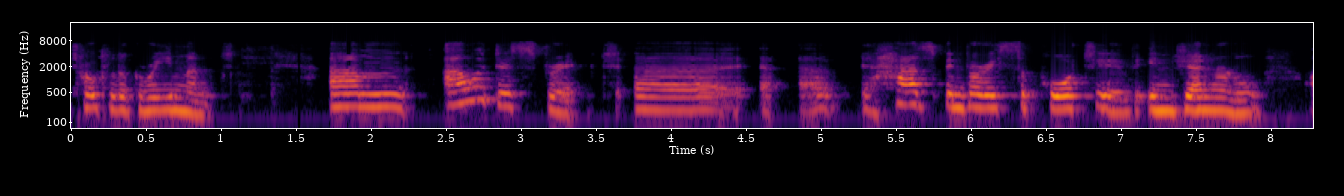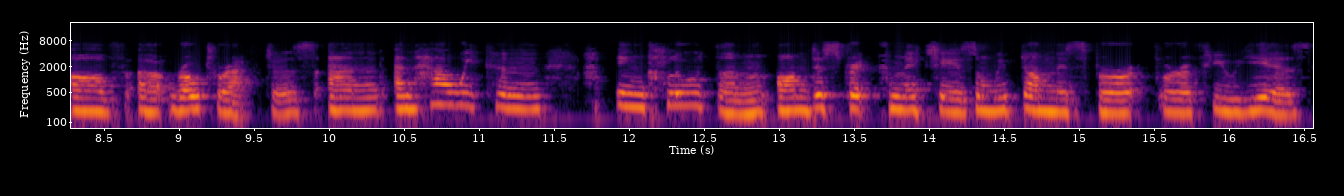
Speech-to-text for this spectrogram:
total agreement. Um, our district uh, uh, has been very supportive in general of uh, Rotaractors and, and how we can include them on district committees, and we've done this for, for a few years,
